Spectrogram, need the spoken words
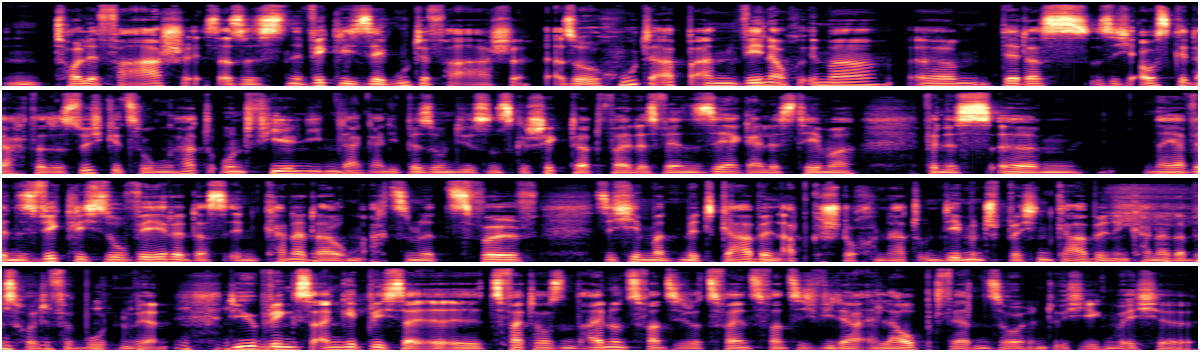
eine tolle Verarsche ist. Also es ist eine wirklich sehr gute Verarsche. Also Hut ab an wen auch immer, ähm, der das sich ausgedacht hat, das durchgezogen hat und vielen lieben Dank an die Person, die es uns geschickt hat, weil das wäre ein sehr geiles Thema, wenn es, ähm, naja, wenn es wirklich so wäre, dass in Kanada um 1812 sich jemand mit Gabeln abgestochen hat und dementsprechend Gabeln in Kanada bis heute verboten werden. Die übrigens angeblich äh, 2021 oder 2022 wieder erlaubt werden sollen durch irgendwelche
